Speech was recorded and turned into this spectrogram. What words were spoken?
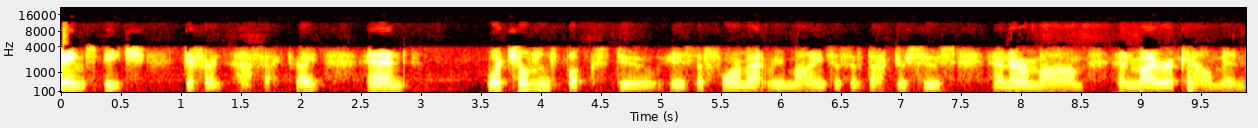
Same speech, different affect, right? And what children's books do is the format reminds us of Dr. Seuss and her mom and Maira Kalman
